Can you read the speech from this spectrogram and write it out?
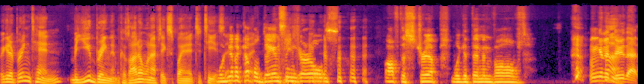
We're gonna bring ten, but you bring them because I don't want to have to explain it to TSA. We'll get a couple but- dancing girls off the strip. We'll get them involved. I'm gonna Huh. do that.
